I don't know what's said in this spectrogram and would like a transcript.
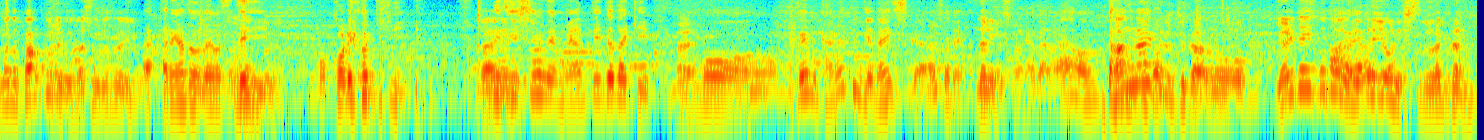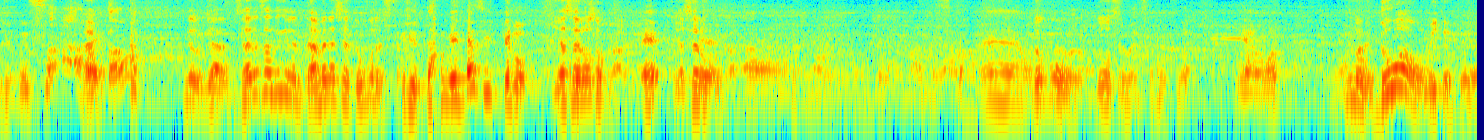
またパン工場でやらせてくださいよ、あありがとうございます。ぜひもうこれを機にで来年。10周年もやっていただき、はい。もう全部考えてんじゃないですかそれ。何がですか？やだな本考当に。えてるっていうかあのやりたいことをやりたいようにしてるだけなんで。うそい。本でもじゃあ斉田さん的にはダメ出しはどこですか？当いやダメだしっても。痩せろとか。え？痩せろとか。ねどこをどうすればいいですか僕は。いやも今ねドアを見てて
